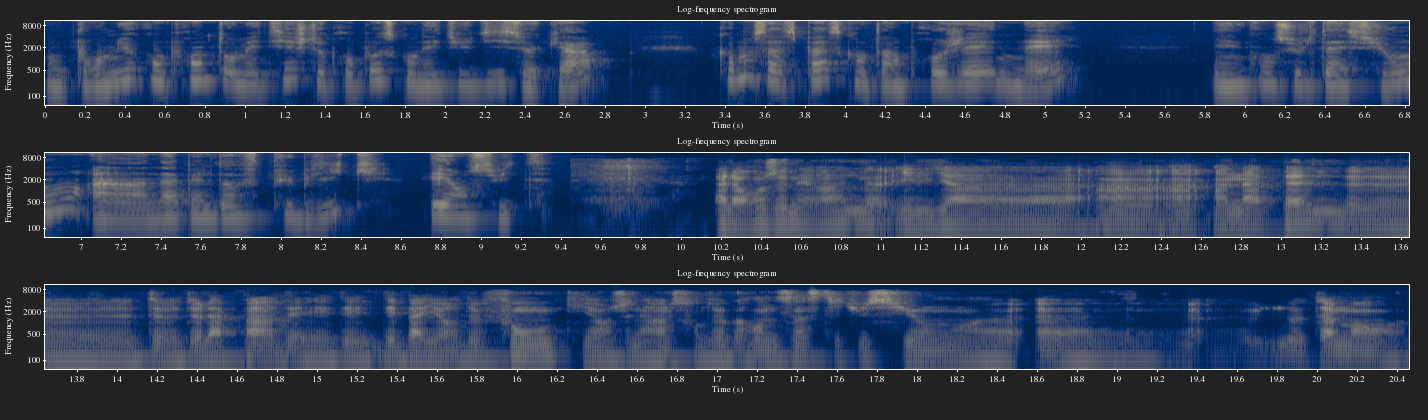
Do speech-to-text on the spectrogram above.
Donc pour mieux comprendre ton métier, je te propose qu'on étudie ce cas. Comment ça se passe quand un projet naît? Il y a une consultation, un appel d'offres public, et ensuite? Alors en général, il y a un, appel de, la part des, bailleurs de fonds, qui en général sont de grandes institutions, notamment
